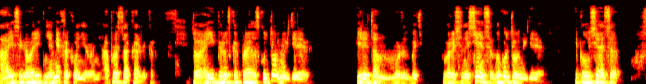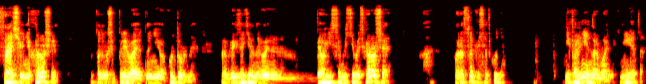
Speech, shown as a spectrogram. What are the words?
А если говорить не о микроклонировании, а просто о карликах, то их берут, как правило, с культурных деревьев. Или там, может быть, выращенных сеянцев, но культурных деревьев. И получается сращивание хорошее, потому что прививают на нее культурное. А вегетативная э, биологическая совместимость хорошая, а расстойкость откуда? Не корней нормальных, не это.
